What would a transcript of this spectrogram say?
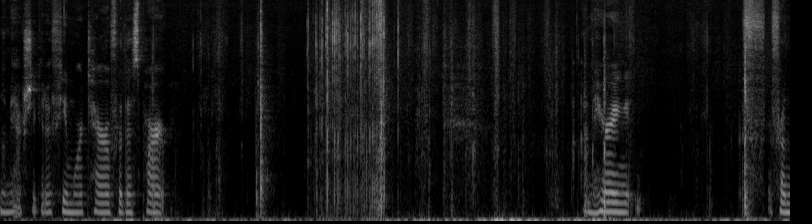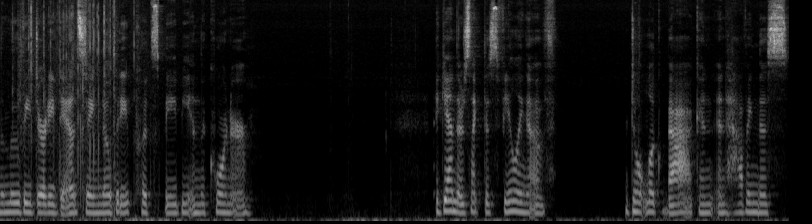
let me actually get a few more tarot for this part. Hearing from the movie Dirty Dancing, nobody puts baby in the corner. Again, there's like this feeling of don't look back and, and having this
